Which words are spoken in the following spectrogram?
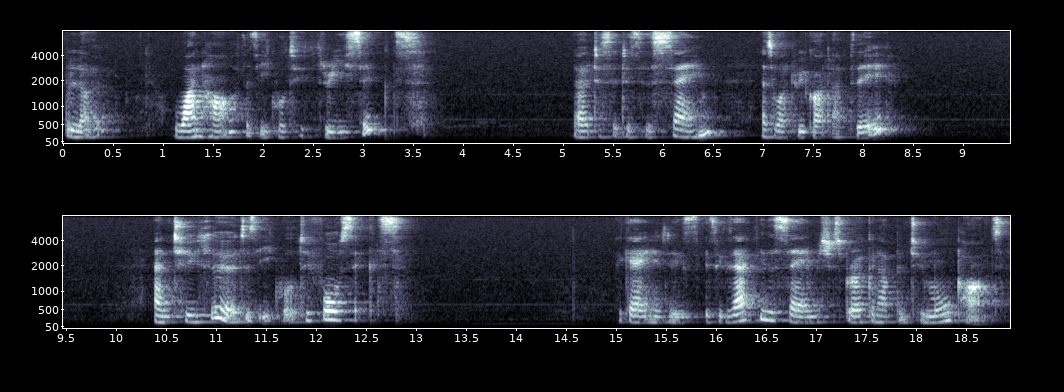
below, 1 half is equal to 3 sixths. Notice it is the same as what we got up there. And 2 thirds is equal to 4 sixths. Again, it is, exactly the same, it's just broken up into more parts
